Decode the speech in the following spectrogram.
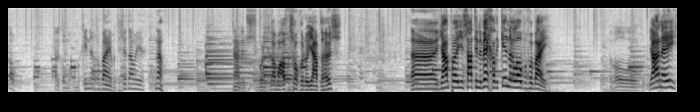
Oh. Nou, er komen ook allemaal kinderen voorbij. Wat is dit nou weer? Nou. Nou, dit wordt natuurlijk allemaal afgeschrokken door Jaap de Heus. Eh, Jaap, je staat in de weg. Al die kinderen lopen voorbij. Ja, nee.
